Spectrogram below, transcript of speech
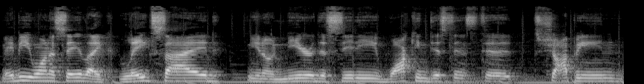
Maybe you want to say like lakeside, you know, near the city, walking distance to shopping.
